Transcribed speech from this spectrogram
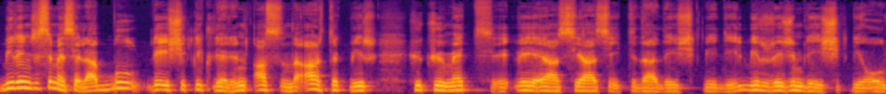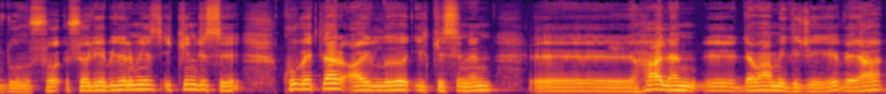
Birincisi mesela bu değişikliklerin aslında artık bir hükümet veya siyasi iktidar değişikliği değil bir rejim değişikliği olduğunu so- söyleyebilir miyiz? İkincisi kuvvetler ayrılığı ilkesinin e, halen e, devam edeceği veya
